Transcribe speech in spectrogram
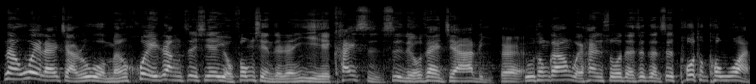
那未来假如我们会让这些有风险的人也开始是留在家里，对。如同刚刚伟汉说的，这个是 Protocol One，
